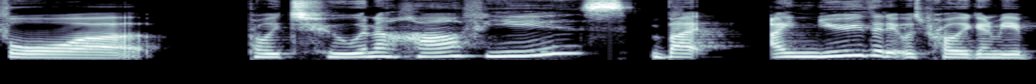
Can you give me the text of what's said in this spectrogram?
for probably two and a half years. But I knew that it was probably going to be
